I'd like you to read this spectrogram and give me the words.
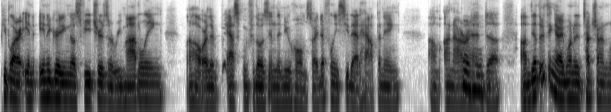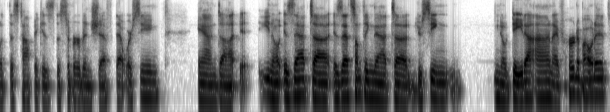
people are in, integrating those features or remodeling, uh, or they're asking for those in the new home. So I definitely see that happening um, on our mm-hmm. end. Uh, um, the other thing I wanted to touch on with this topic is the suburban shift that we're seeing, and uh, it, you know, is that uh, is that something that uh, you're seeing, you know, data on? I've heard about it.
